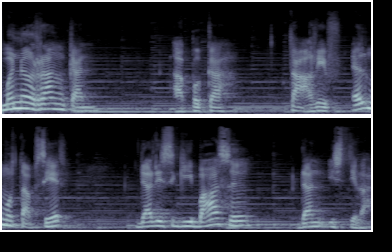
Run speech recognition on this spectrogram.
menerangkan apakah takrif ilmu tafsir dari segi bahasa dan istilah.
